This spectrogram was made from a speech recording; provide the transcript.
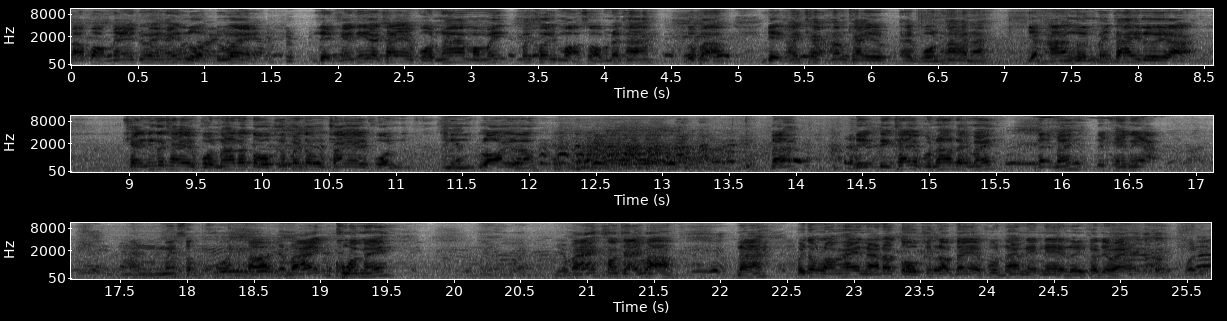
ฝากบอกแม่ด้วยให้โหลดด้วย เด็กแค่นี้ก็ใช้ iPhone 5มันไม่ไม่ค่อยเหมาะสมนะคะรู้เปล่า เด็กให้ใช้ห้ามใช้ iPhone 5นะยังหาเงินไม่ได้เลยอะ แค่นี้ก็ใช้ iPhone 5แล้วโตขึ้นไม่ต้องใช้ iPhone 100เหรอ นะ เด็กเด็กใช้ iPhone 5ได้ไหม ได้ไหม เด็กแค่เนี้ยมันไม่สมควรอ่าอย่าไหมควรไหม อย่าไหมเข้าใจเปล่านะไม่ต้องร้องไห้นะเราโตขึ้นเราได้ไอโฟน5แน่ๆเลยเข้าใจไหมวันนี้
